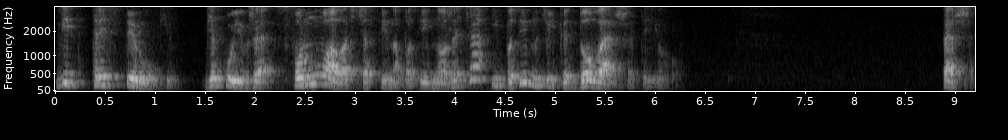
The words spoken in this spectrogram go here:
від 30 років, в якої вже сформувалась частина потрібного життя, і потрібно тільки довершити його. Перше.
